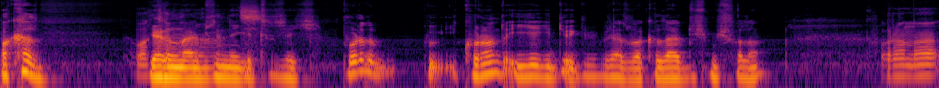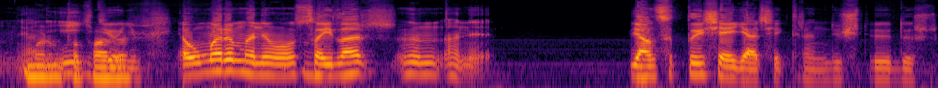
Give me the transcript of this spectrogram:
Bakalım Bakalım, yarınlar bize ne evet. getirecek. Bu arada bu korona da iyiye gidiyor gibi biraz vakalar düşmüş falan. Korona yani Umarım iyi toparlar. gidiyor gibi. Ya umarım hani o sayıların hani yansıttığı şey gerçektir hani düştüğüdür.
